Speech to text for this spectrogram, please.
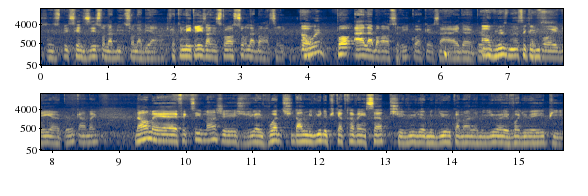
Je suis spécialisé sur la, sur la bière. Je fais une maîtrise en histoire sur la brasserie. ah oui? Pas à la brasserie, quoique ça aide un peu. En plus, mais c'est comme ça. Ça aider un peu quand même. Non, mais euh, effectivement, je suis dans le milieu depuis 87, puis j'ai vu le milieu, comment le milieu a évolué, puis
